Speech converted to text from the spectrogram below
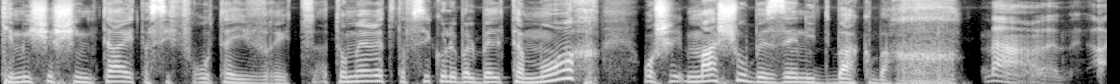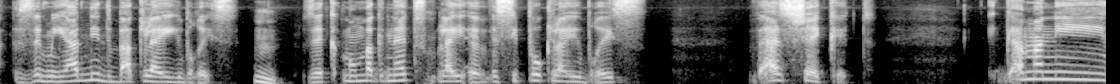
כמי ששינתה את הספרות העברית, את אומרת, תפסיקו לבלבל את המוח, או שמשהו בזה נדבק בך? מה, זה מיד נדבק להיבריס. Mm. זה כמו מגנט וסיפוק להיבריס, ואז שקט. גם אני,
